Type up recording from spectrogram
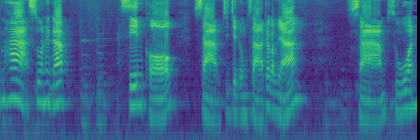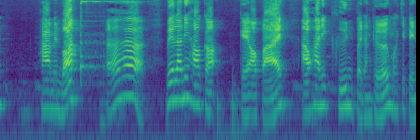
15 ส่วนให้กับซินของ 37 องศาเท่ากับอย่าง3ส่วน5เมนบออ่า เวลานี้เราก็แกเอาไป เอา5นี้คืนไปทางเถิงมันจะเป็น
